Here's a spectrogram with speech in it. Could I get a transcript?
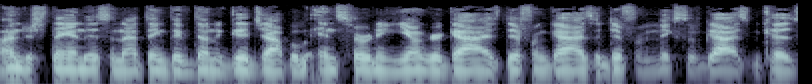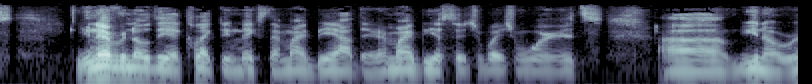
understand this, and I think they've done a good job of inserting younger guys, different guys, a different mix of guys because you never know the eclectic mix that might be out there. It might be a situation where it's, uh, you know,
